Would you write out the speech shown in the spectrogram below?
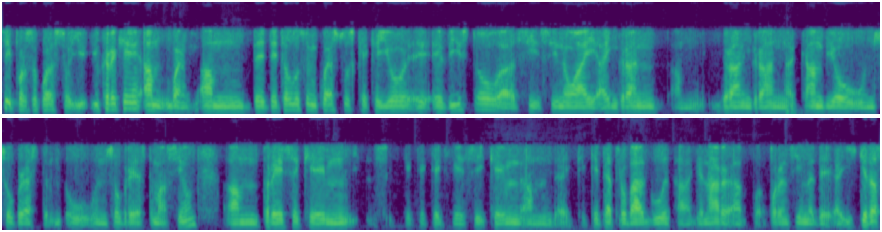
Sí, por supuesto. Yo, creo que, um, bueno, um, de, todos los encuestos que, que yo he, visto, uh, si, si no hay, hay gran, um, gran, gran cambio, un, sobreestim un sobreestimación, parece que, que, que, que, sí, que, que, Petro va a ganar uh, por encima de, y quizás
